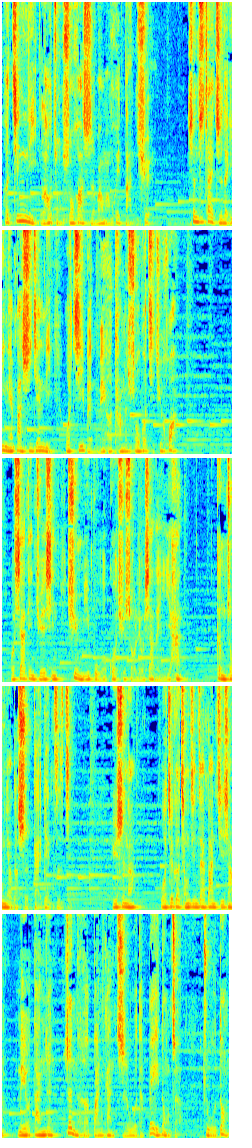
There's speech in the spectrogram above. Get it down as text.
和经理、老总说话时往往会胆怯。甚至在职的一年半时间里，我基本没和他们说过几句话。我下定决心去弥补我过去所留下的遗憾，更重要的是改变自己。于是呢，我这个曾经在班级上没有担任任何班干职务的被动者，主动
